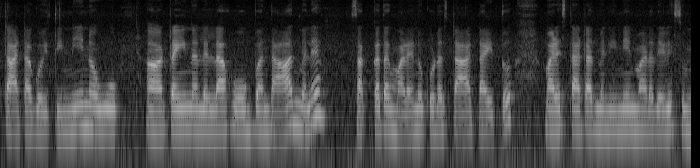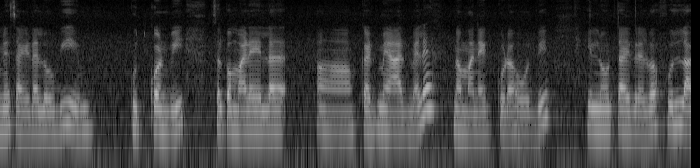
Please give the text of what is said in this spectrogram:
ಸ್ಟಾರ್ಟ್ ಆಗೋಯ್ತು. ಇನ್ನೇನು ನಾವು ಟ್ರೈನಲ್ಲೆಲ್ಲ ಹೋಗಿ ಬಂದಾದಮೇಲೆ ಸಖತ್ತಾಗಿ ಮಳೆನೂ ಕೂಡ ಸ್ಟಾರ್ಟ್ ಆಯಿತು. ಮಳೆ ಸ್ಟಾರ್ಟ್ ಆದಮೇಲೆ ಇನ್ನೇನು ಮಾಡೋದು ಹೇಳಿ ಸುಮ್ಮನೆ ಸೈಡಲ್ಲಿ ಹೋಗಿ ಕುತ್ಕೊಂಡ್ವಿ. ಸ್ವಲ್ಪ ಮಳೆ ಎಲ್ಲ ಕಡಿಮೆ ಆದಮೇಲೆ ನಮ್ಮ ಮನೆಗೆ ಕೂಡ ಹೋದ್ವಿ. ಇಲ್ಲಿ ನೋಡ್ತಾ ಇದ್ರಲ್ವ ಫುಲ್ ಆ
